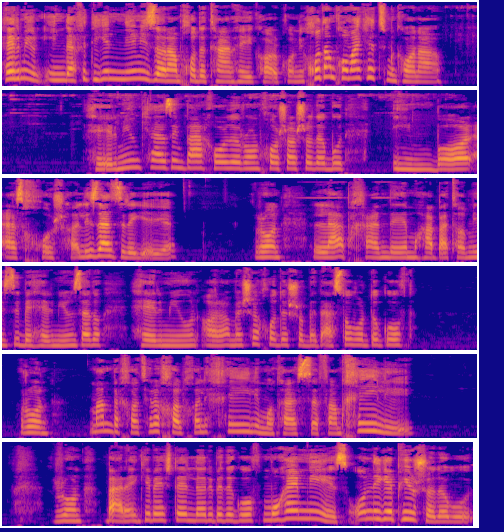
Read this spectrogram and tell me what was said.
هرمیون این دفعه دیگه نمی‌ذارم خود تنهایی کار کنی. خودم کمکت می‌کنم. هرمیون که از این برخورد رون خوشحال شده بود این بار از خوشحالی زد زیر رون لبخند محبت آمیزی به هرمیون زد و هرمیون آرامش خودش رو به دست آورد و گفت رون من به خاطر خالخالی خیلی متاسفم خیلی. رون برای اینکه بهش دلداری بده گفت مهم نیست اون دیگه پیر شده بود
